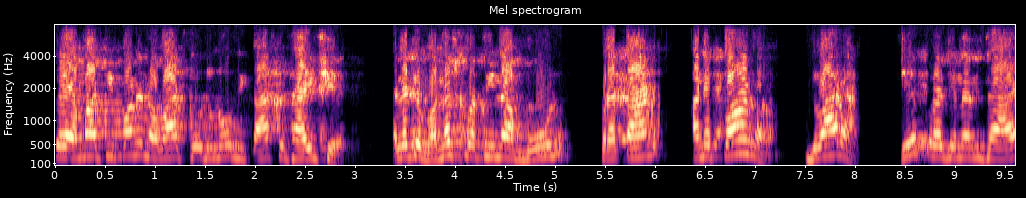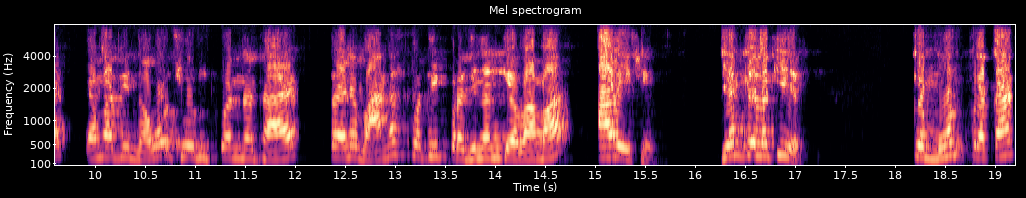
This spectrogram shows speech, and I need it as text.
તો એમાંથી પણ નવા છોડનો વિકાસ થાય છે. એટલે કે વનસ્પતિના મૂળ, પ્રકાંડ અને પણ દ્વારા જે પ્રજનન થાય, એમાંથી નવો છોડ ઉત્પન્ન થાય, તો એને વાનસ્પતિક પ્રજનન કહેવામાં આવે છે. જેમ કે લખીએ કે મૂળ, પ્રકાંડ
